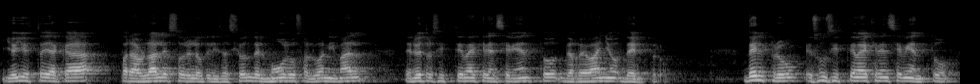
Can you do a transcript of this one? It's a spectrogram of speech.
y hoy estoy acá para hablarles sobre la utilización del módulo salud animal de nuestro sistema de gerenciamiento de rebaño Delpro. Delpro es un sistema de gerenciamiento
